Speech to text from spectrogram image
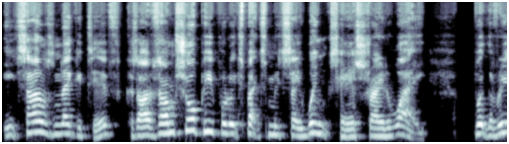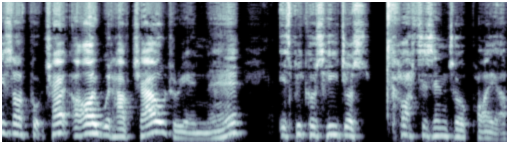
It sounds negative because I'm sure people are expecting me to say Winks here straight away, but the reason I put Chow- I would have Choudhury in there is because he just clatters into a player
